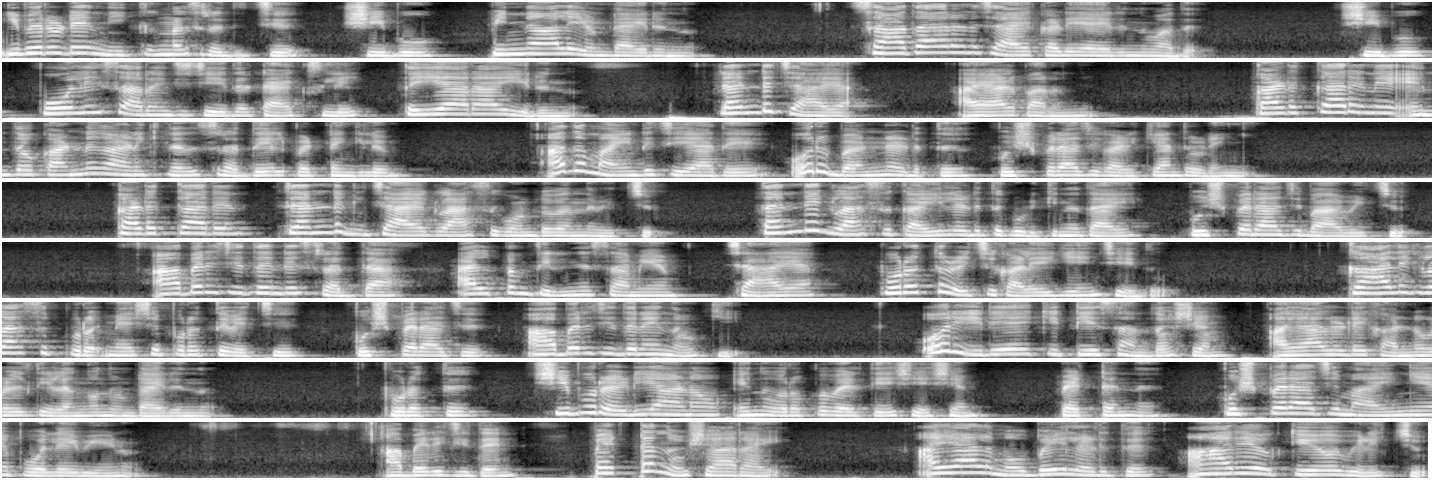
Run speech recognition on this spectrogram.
ഇവരുടെ നീക്കങ്ങൾ ശ്രദ്ധിച്ച് ഷിബു പിന്നാലെയുണ്ടായിരുന്നു. സാധാരണ ചായക്കടയായിരുന്നു അത്. ഷിബു പോലീസ് അറേഞ്ച് ചെയ്ത ടാക്സിയിൽ തയ്യാറായിരുന്നു. രണ്ട് ചായ. അയാൾ പറഞ്ഞു കടക്കാരനെ എന്തോ കണ്ണു കാണിക്കുന്നത് ശ്രദ്ധയിൽപ്പെട്ടെങ്കിലും അത് മൈൻഡ് ചെയ്യാതെ ഒരു ബണ്ണെടുത്ത് പുഷ്പരാജ് കഴിക്കാൻ തുടങ്ങി. കടക്കാരൻ രണ്ട് ചായ ഗ്ലാസ് കൊണ്ടുവന്ന് വെച്ചു. തന്റെ ഗ്ലാസ് കയ്യിലെടുത്ത് കുടിക്കുന്നതായി പുഷ്പരാജ് ഭാവിച്ചു. അപരിചിതന്റെ ശ്രദ്ധ അല്പം തിരിഞ്ഞ സമയം ചായ പുറത്തൊഴിച്ച് കളയുകയും ചെയ്തു. കാലി ഗ്ലാസ് പുറ മേശപ്പുറത്ത് വെച്ച് പുഷ്പരാജ് അപരിചിതനെ നോക്കി. ഒരിരയെ കിട്ടിയ സന്തോഷം അയാളുടെ കണ്ണുകളിൽ തിളങ്ങുന്നുണ്ടായിരുന്നു. പുറത്ത് ഷിബു റെഡിയാണോ? എന്ന് ഉറപ്പുവരുത്തിയ ശേഷം പെട്ടെന്ന് പുഷ്പരാജ് മയങ്ങിയ പോലെ വീണു. അപരിചിതൻ പെട്ടെന്ന് ഉഷാറായി. അയാൾ മൊബൈൽ എടുത്ത് ആരെയൊക്കെയോ വിളിച്ചു.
